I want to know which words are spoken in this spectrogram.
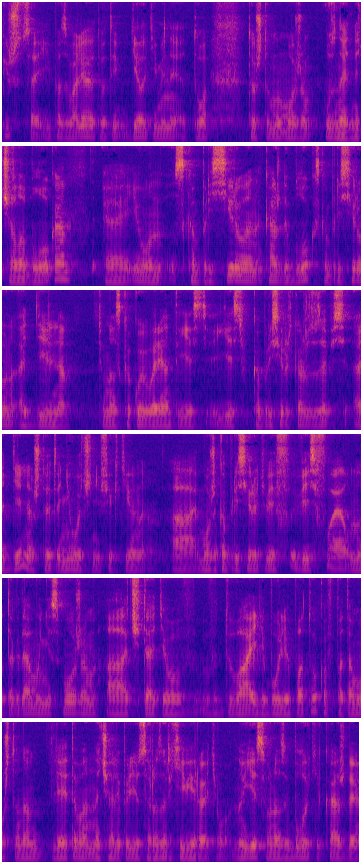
пишутся и позволяют вот им делать именно то, то, что мы можем узнать начало блока, э, и он скомпрессирован, каждый блок скомпрессирован отдельно у нас какой вариант есть? Есть компрессировать каждую запись отдельно, что это не очень эффективно. А можно компрессировать весь, весь файл, но тогда мы не сможем а, читать его в, в два или более потоков, потому что нам для этого вначале придется разархивировать его. Но если у нас в блоке каждый,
